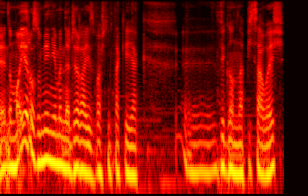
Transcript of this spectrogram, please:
Y, no moje rozumienie menedżera jest właśnie takie, jak y, Wygon napisałeś.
